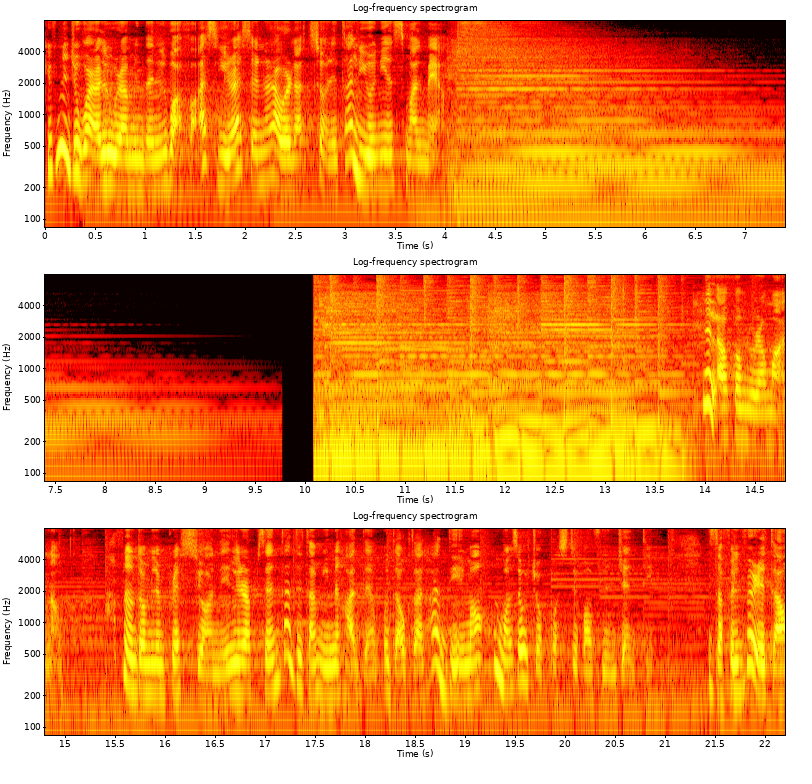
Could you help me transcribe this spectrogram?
Kif niġu wara lura minn din il-waqfa qasira ser naraw ir-relazzjoni tal-unions mal-MEA. Nilqakom lura magħna. Ħafna għandhom l-impressjoni li rappreżentanti ta' min ħaddem u dawk tal-ħaddiema huma żewġ opposti konfliġenti. Iżda fil-verità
